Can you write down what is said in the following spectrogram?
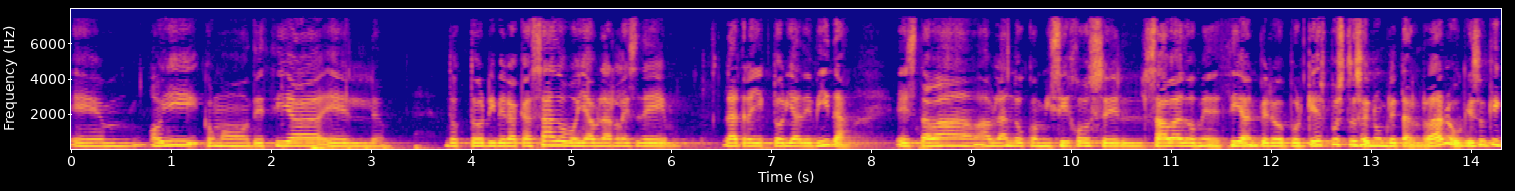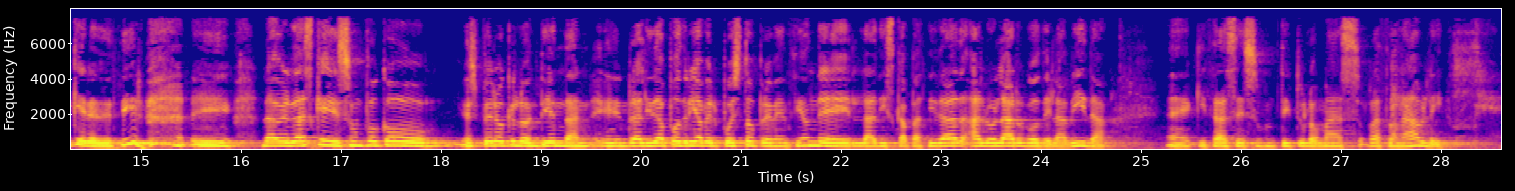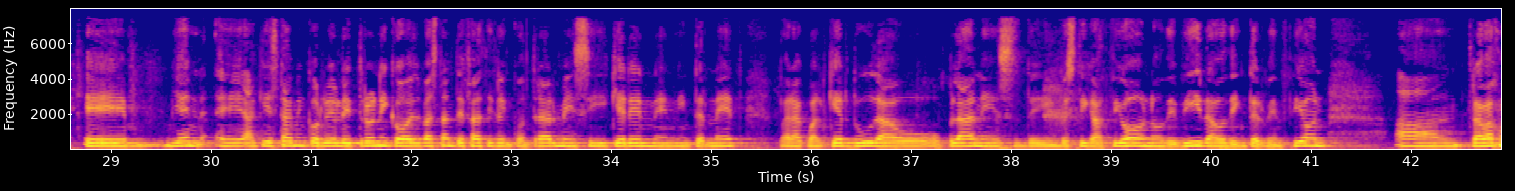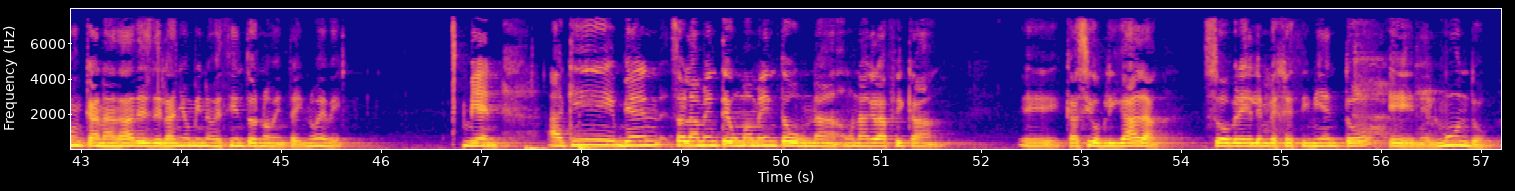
Eh, hoy, como decía el doctor Rivera Casado, voy a hablarles de la trayectoria de vida. Estaba hablando con mis hijos el sábado, me decían, pero ¿por qué has puesto ese nombre tan raro? ¿Qué eso qué quiere decir? Y la verdad es que es un poco, espero que lo entiendan, en realidad podría haber puesto prevención de la discapacidad a lo largo de la vida. Eh, quizás es un título más razonable. Eh, bien, eh, aquí está mi correo electrónico, es bastante fácil encontrarme si quieren en Internet para cualquier duda o, planes de investigación o de vida o de intervención. Ah, trabajo en Canadá desde el año 1999. Bien, aquí bien solamente un momento una, una gráfica eh, casi obligada sobre el envejecimiento en el mundo.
